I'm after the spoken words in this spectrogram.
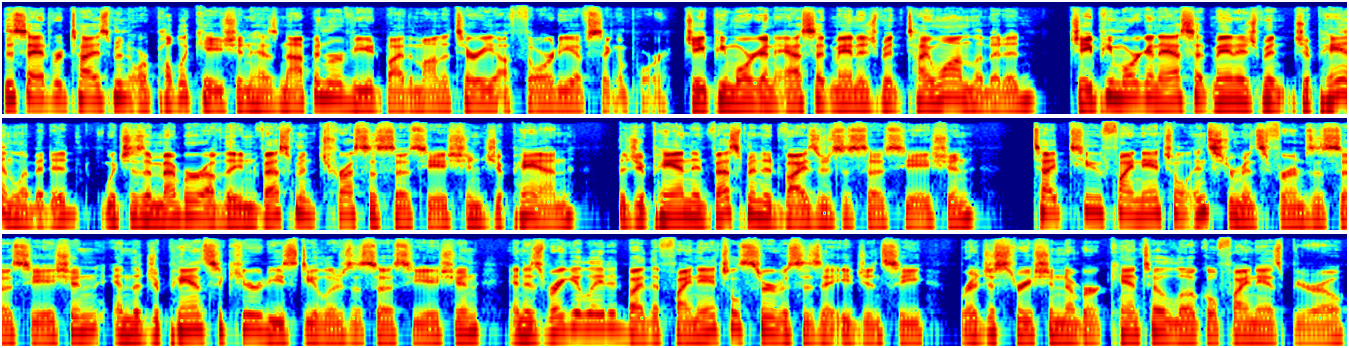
This advertisement or publication has not been reviewed by the Monetary Authority of Singapore. JP Morgan Asset Management Taiwan Limited, JP Morgan Asset Management Japan Limited, which is a member of the Investment Trust Association Japan, the Japan Investment Advisors Association, Type 2 Financial Instruments Firms Association, and the Japan Securities Dealers Association, and is regulated by the Financial Services Agency, registration number Kanto Local Finance Bureau,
